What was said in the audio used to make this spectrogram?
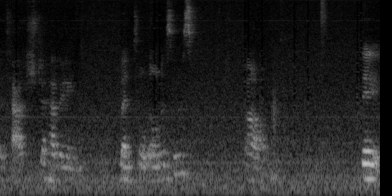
attached to having mental illnesses. Um, they,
